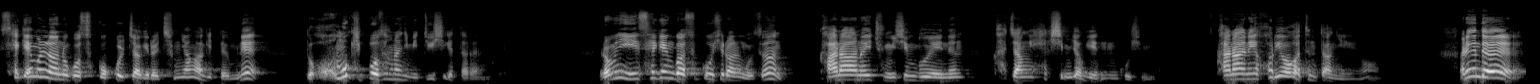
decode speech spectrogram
세겜을 나누고 숫꽃골짜기를 측량하기 때문에 너무 기뻐서 하나님이 뛰시겠다라는 거예요. 여러분, 이 세겜과 숫꽃이라는 것은 가나안의 중심부에 있는 가장 핵심적인 곳입니다. 가나안의 허리와 같은 땅이에요. 아니, 근데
